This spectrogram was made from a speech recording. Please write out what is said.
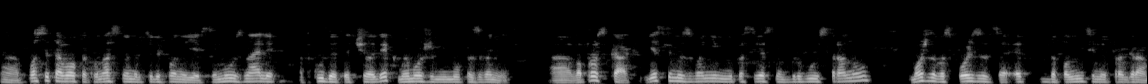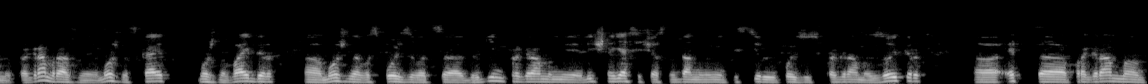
А, после того, как у нас номер телефона есть, и мы узнали, откуда этот человек, мы можем ему позвонить. А, вопрос как? Если мы звоним непосредственно в другую страну, можно воспользоваться дополнительной программой. Программ разные. Можно Skype, можно Viber, а, можно воспользоваться другими программами. Лично я сейчас на данный момент тестирую и пользуюсь программой Zoiper. А, это программа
